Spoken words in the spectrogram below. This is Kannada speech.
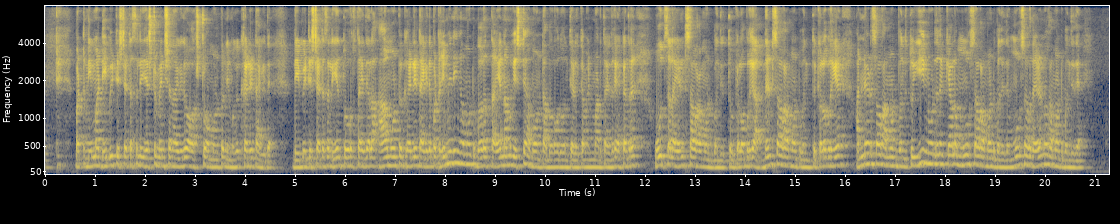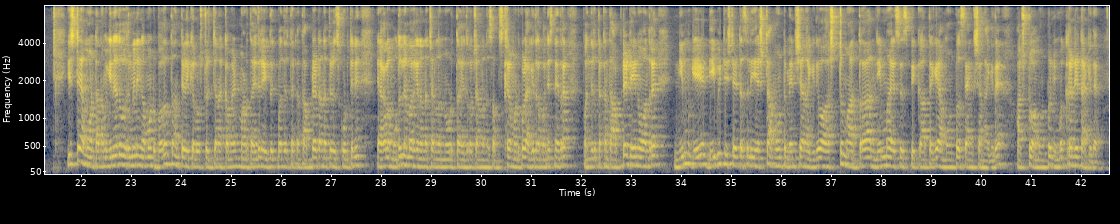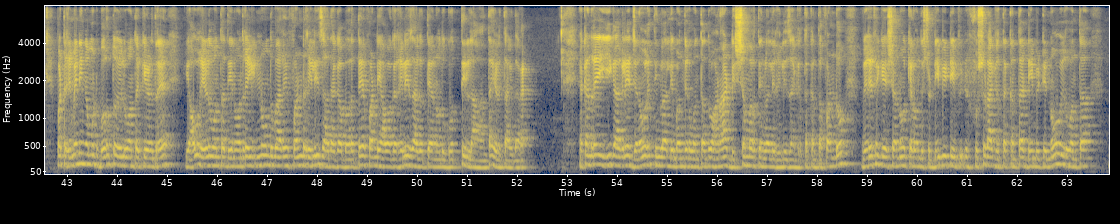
ಬಟ್ ನಿಮ್ಮ ಡಿ ಬಿ ಟಿ ಸ್ಟೇಟಸಲ್ಲಿ ಎಷ್ಟು ಮೆನ್ಷನ್ ಆಗಿದೆಯೋ ಅಷ್ಟು ಅಮೌಂಟು ನಿಮಗೆ ಕ್ರೆಡಿಟ್ ಆಗಿದೆ. ಡಿ ಬಿ ಟಿ ಸ್ಟೇಟಸಲ್ಲಿ ಏನು ತೋರಿಸ್ತಾ ಇದೆಯಲ್ಲ, ಆ ಅಮೌಂಟು ಕ್ರೆಡಿಟ್ ಆಗಿದೆ. ಬಟ್ ರಿಮೈನಿಂಗ್ ಅಮೌಂಟ್ ಬರುತ್ತಾ? ಏನು ನಮಗೆ ಇಷ್ಟೇ ಅಮೌಂಟಾ ಬರೋದು ಅಂತೇಳಿ ಕಮೆಂಟ್ ಮಾಡ್ತಾ ಇದ್ರೆ. ಯಾಕಂದರೆ ಹೋದ ಸಲ ಎಂಟು ಸಾವಿರ ಅಮೌಂಟ್ ಬಂದಿತ್ತು ಕೆಲವೊಬ್ಬರಿಗೆ ಹದಿನೆಂಟು ಸಾವಿರ ಅಮೌಂಟ್ ಬಂದಿತ್ತು ಕೆಲವೊಬ್ಬರಿಗೆ ಹನ್ನೆರಡು ಸಾವಿರ ಅಮೌಂಟ್ ಬಂದಿತ್ತು. ಈಗ ನೋಡಿದ್ರೆ ಕೇವಲ ಮೂರು ಸಾವಿರ ಅಮೌಂಟ್ ಬಂದಿದೆ, ಮೂರು ಸಾವಿರದ ಏಳ್ನೂರು ಅಮೌಂಟ್ ಬಂದಿದೆ. ಇಷ್ಟೇ ಅಮೌಂಟ್ ನಮಗೆ ಏನಾದರೂ ರಿಮೈನಿಂಗ್ ಅಮೌಂಟ್ ಬರುತ್ತಾ ಅಂತೇಳಿ ಕೆಲವಷ್ಟು ಜನ ಕಮೆಂಟ್ ಮಾಡ್ತಾ ಇದ್ರೆ ಇದಕ್ಕೆ ಬಂದಿರತಕ್ಕಂಥ ಅಪ್ಡೇಟನ್ನು ತಿಳಿಸ್ಕೊಡ್ತೀನಿ. ಯಾರೆಲ್ಲ ಮೊದಲನೇ ಬಾರಿಗೆ ನನ್ನ ಚಾನಲ್ ನೋಡ್ತಾ ಇದ್ರು ಚಾನಲ್ನ ಸಬ್ಸ್ಕ್ರೈಬ್ ಮಾಡ್ಕೊಳ್ಳಿ. ಆಗಿದ್ರೆ ಬನ್ನಿ ಸ್ನೇಹಿತರೆ, ಬಂದಿರತಕ್ಕಂಥ ಅಪ್ಡೇಟ್ ಏನು ಅಂದರೆ, ನಿಮಗೆ ಡಿ ಬಿ ಟಿ ಸ್ಟೇಟಸಲ್ಲಿ ಎಷ್ಟು ಅಮೌಂಟ್ ಮೆನ್ಷನ್ ಆಗಿದೆಯೋ ಅಷ್ಟು ಮಾತ್ರ ನಿಮ್ಮ ಎಸ್ ಎಸ್ ಪಿ ಖಾತೆಗೆ ಅಮೌಂಟು ಸ್ಯಾಂಕ್ಷನ್ ಆಗಿದೆ. ಅಷ್ಟು ಅಮೌಂಟು ನಿಮಗೆ ಕ್ರೆಡಿಟ್ ಆಗಿದೆ. ಬಟ್ ರಿಮೈನಿಂಗ್ ಅಮೌಂಟ್ ಬರುತ್ತೋ ಇಲ್ವೋ ಅಂತ ಕೇಳಿದ್ರೆ, ಅವ್ರು ಹೇಳುವಂಥದ್ದು ಏನು ಅಂದರೆ, ಇನ್ನೊಂದು ಬಾರಿ ಫಂಡ್ ರಿಲೀಸ್ ಆದಾಗ ಬರುತ್ತೆ. ಫಂಡ್ ಯಾವಾಗ ರಿಲೀಸ್ ಆಗುತ್ತೆ ಅನ್ನೋದು ಗೊತ್ತಿಲ್ಲ ಅಂತ ಹೇಳ್ತಾ ಇದ್ದಾರೆ. ಯಾಕಂದರೆ ಈಗಾಗಲೇ ಜನವರಿ ತಿಂಗಳಲ್ಲಿ ಬಂದಿರುವಂಥದ್ದು ಹಣ ಡಿಸೆಂಬರ್ ತಿಂಗಳಲ್ಲಿ ರಿಲೀಸ್ ಆಗಿರ್ತಕ್ಕಂಥ ಫಂಡು ವೆರಿಫಿಕೇಷನ್ನು ಕೆಲವೊಂದಿಷ್ಟು ಡಿ ಬಿ ಟಿ ಫುಶ್ಡ್ ಆಗಿರ್ತಕ್ಕಂಥ ಡಿ ಬಿ ಟಿ ನೋ ಇರುವಂಥ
